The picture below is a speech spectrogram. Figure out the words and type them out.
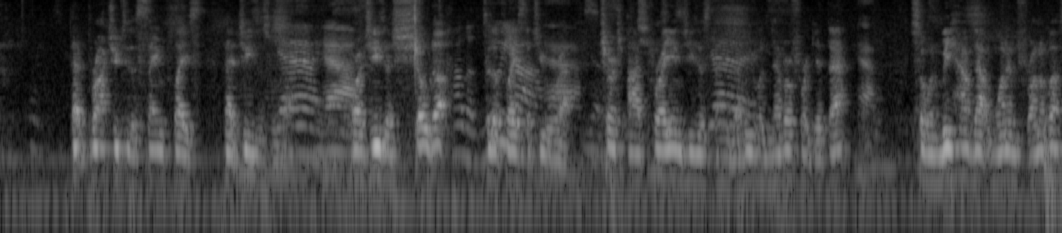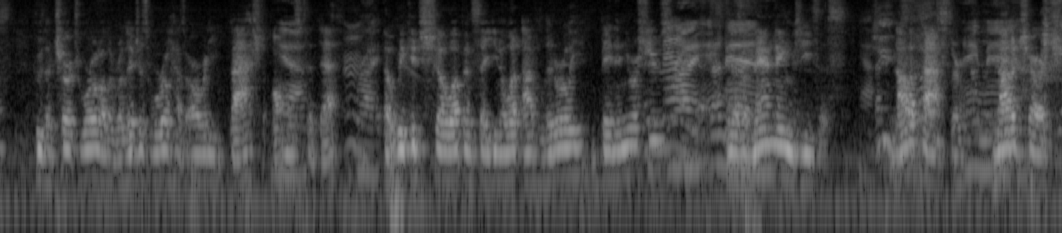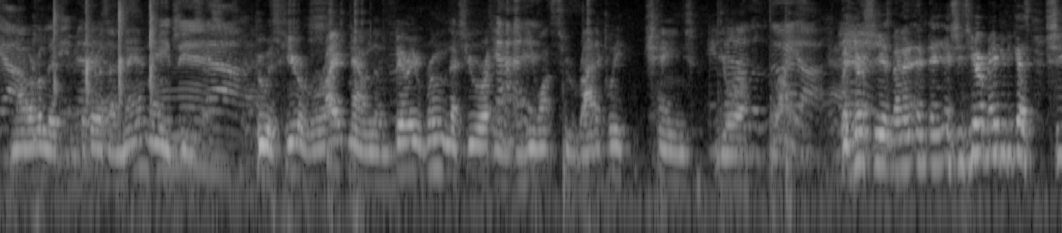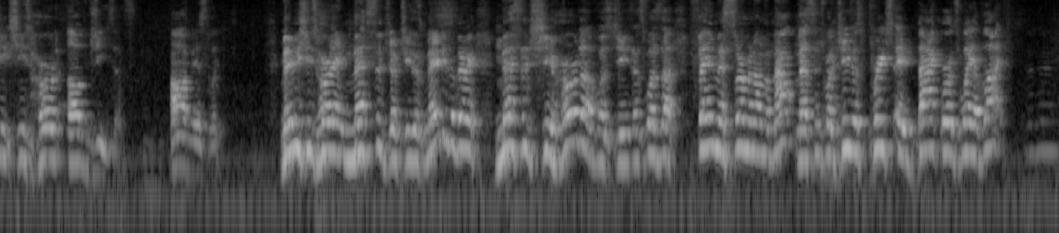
that brought you to the same place that Jesus was at? Yeah. Yeah. Or Jesus showed up Hallelujah. to the place that you were at. Church, I pray in Jesus' name that we will never forget that. Yeah. So when we have that one in front of us, who the church world or the religious world has already bashed almost Yeah. to death, Right. that we could show up and say, you know what, I've literally been in your shoes. Right. And there's a man named Jesus, Yeah. not a pastor, Amen. not a church, Yeah. not a religion, but there is a man named Amen. Jesus who is here right now in the very room that you are in, and he wants to radically change your life. Hallelujah. But here she is, man, and, and, and she's here maybe because she, she's heard of Jesus, obviously. Maybe she's heard a message of Jesus. Maybe the very message she heard of was Jesus, was a famous Sermon on the Mount message where Jesus preached a backwards way of life. Mm-hmm.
